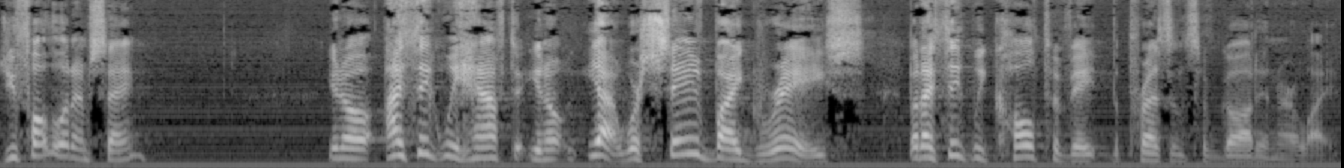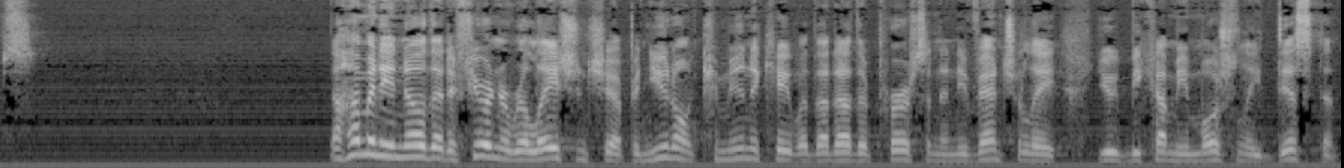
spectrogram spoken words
Do you follow what I'm saying? You know, I think we have to, you know, yeah, we're saved by grace, but I think we cultivate the presence of God in our lives. Now, how many know that if you're in a relationship and you don't communicate with that other person and eventually you become emotionally distant,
